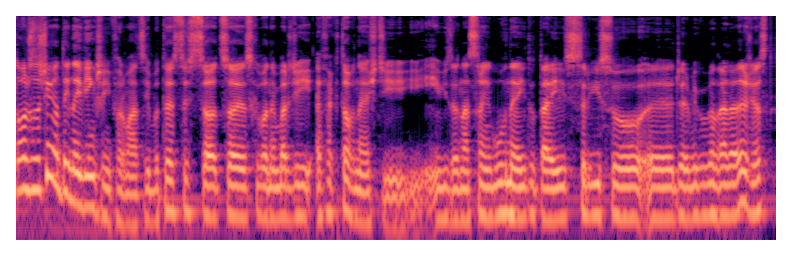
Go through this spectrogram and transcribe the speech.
to może zacznijmy od tej największej informacji, bo to jest coś, co, co jest chyba najbardziej efektowne, jeśli i widzę na stronie głównej tutaj z serwisu Jeremy'ego Conrada też jest,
